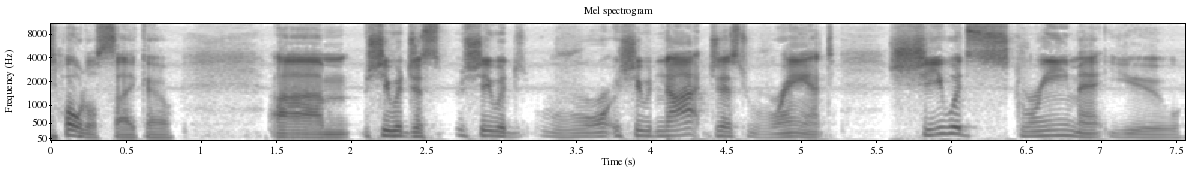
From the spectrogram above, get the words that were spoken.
total psycho. Um, she would just she would she would not just rant. She would scream at you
